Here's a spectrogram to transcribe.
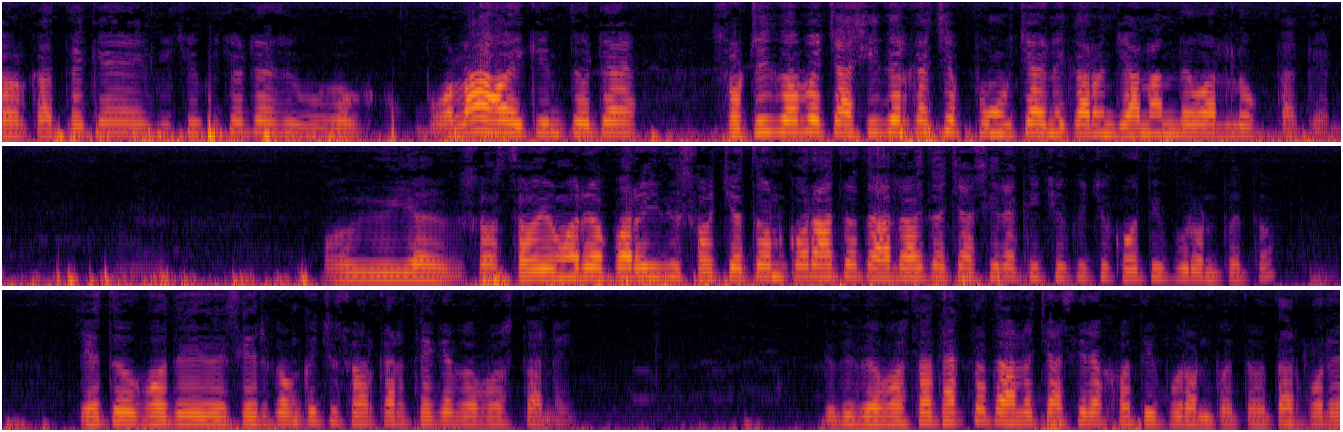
সরকার থেকে কিছু কিছু ওটা বলা হয় কিন্তু ওটা সঠিকভাবে চাষিদের কাছে পৌঁছায়নি কারণ জানান দেওয়ার লোক থাকেন। ওই ইয়ে, স্বাস্থ্য বিমার ব্যাপারে যদি সচেতন করা হতো তাহলে হয়তো চাষিরা কিছু কিছু ক্ষতিপূরণ পেত। যেহেতু সেরকম কিছু সরকার থেকে ব্যবস্থা নেই। যদি ব্যবস্থা থাকতো তাহলে চাষিরা ক্ষতিপূরণ পেত। তারপরে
